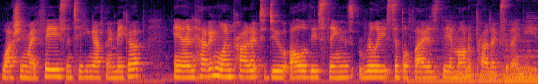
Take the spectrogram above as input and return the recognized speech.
washing my face, and taking off my makeup. And having one product to do all of these things really simplifies the amount of products that I need.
